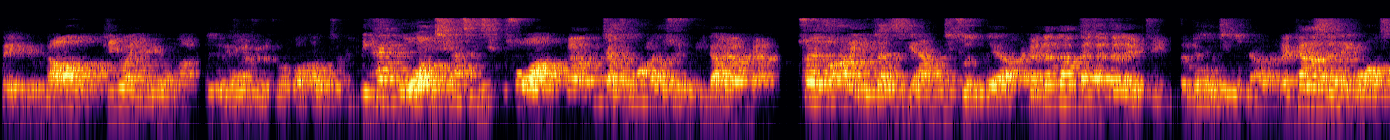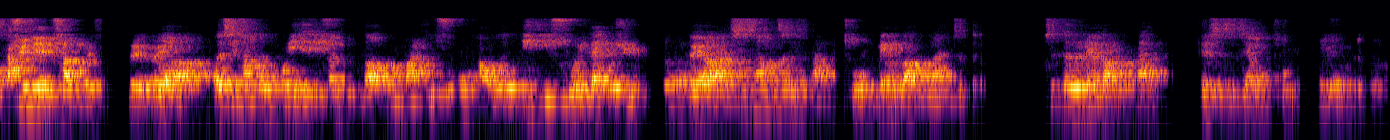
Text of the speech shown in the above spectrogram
对对。然后 P One 也有嘛，就是你会觉得说，哇，好真的。你看国王，其实他成绩不错啊。对啊。讲这个话蛮有说服力的。对啊对啊。虽然说阿美独战士给他们基础对啊。对，但是他其实真的有经营，真的有经营的。你看他的美国王训练场，对对啊。而且他们会也算独到，他们把这个苏豪的弟弟苏伟带过去。对啊，其实他们真的是打不错，没有到很烂，真的，是真的没有到很烂，确实是这样没错。没错没错。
